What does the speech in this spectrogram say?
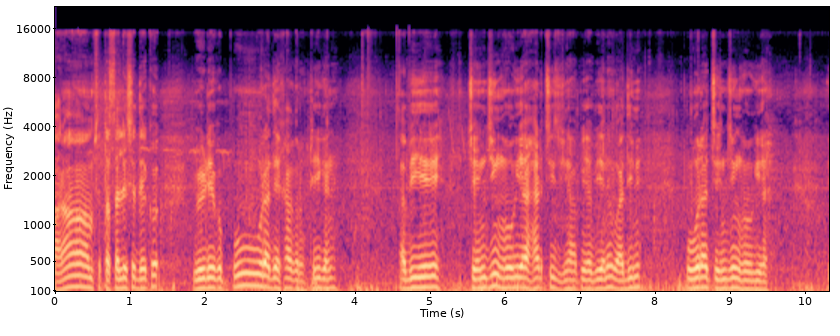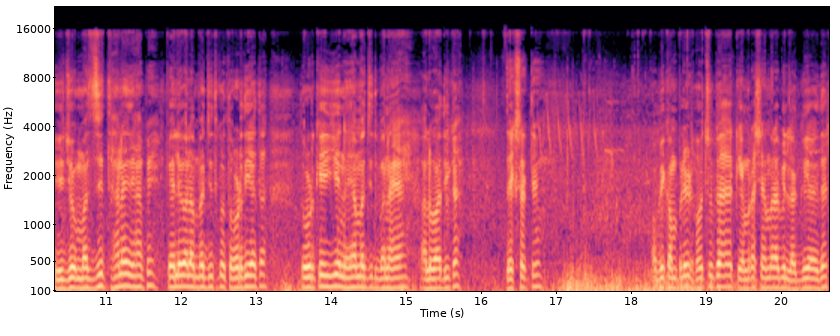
आराम से तसल्ली से देखो वीडियो को पूरा देखा करो ठीक है ना। अभी ये चेंजिंग हो गया हर चीज़ यहाँ पे अभी है ना वादी में पूरा चेंजिंग हो गया। ये जो मस्जिद था ना यहाँ पे पहले वाला मस्जिद को तोड़ दिया था तोड़ के ये नया मस्जिद बनाया है अलवादी का देख सकते हो। अभी कंप्लीट हो चुका है कैमरा शैमरा भी लग गया इधर।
